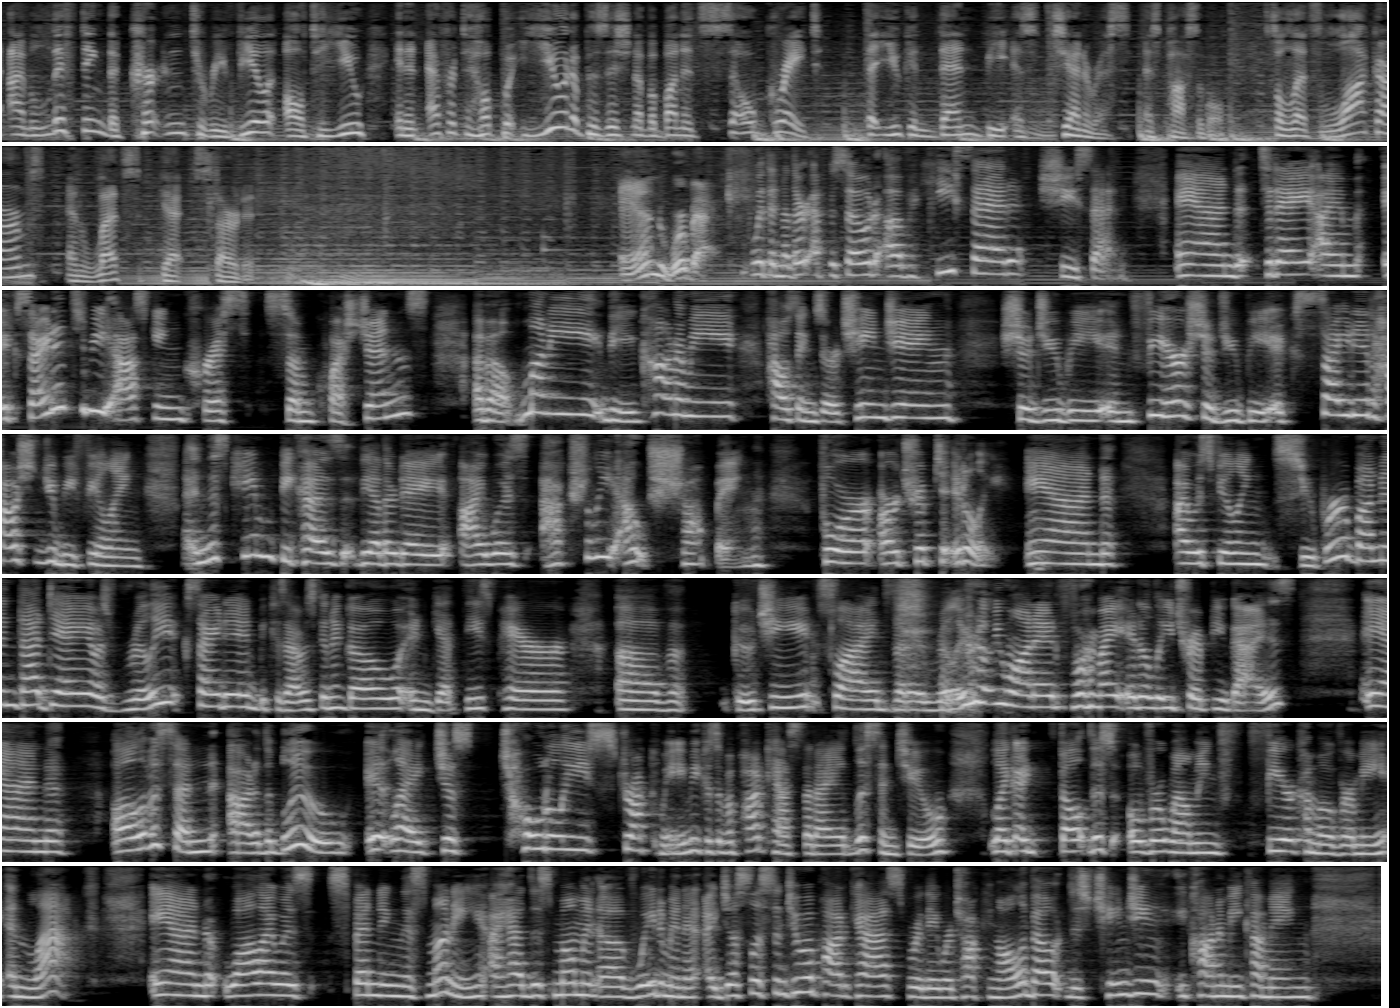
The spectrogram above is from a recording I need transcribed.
and I'm lifting the curtain to reveal it all to you in an effort to help put you in a position of abundance so great that you can then be as generous as possible. So let's lock arms and let's get started. And we're back with another episode of He Said, She Said. And today I am excited to be asking Chris some questions about money, the economy, how things are changing should you be in fear? Should you be excited? How should you be feeling? And this came because the other day I was actually out shopping for our trip to Italy and I was feeling super abundant that day. I was really excited because I was going to go and get these pair of Gucci slides that I really, really wanted for my Italy trip, you guys. And all of a sudden, out of the blue, it like just totally struck me because of a podcast that I had listened to. Like I felt this overwhelming fear come over me and lack. And while I was spending this money, I had this moment of, wait a minute, I just listened to a podcast where they were talking all about this changing economy coming.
